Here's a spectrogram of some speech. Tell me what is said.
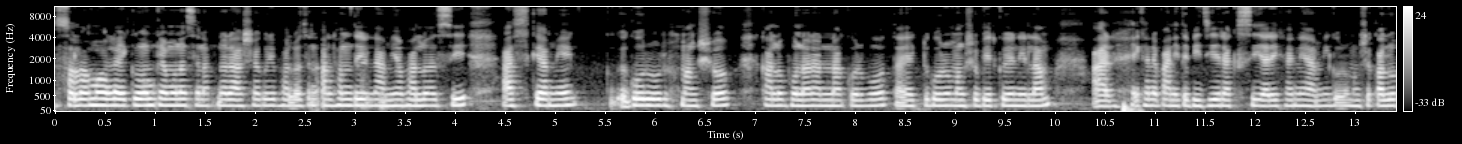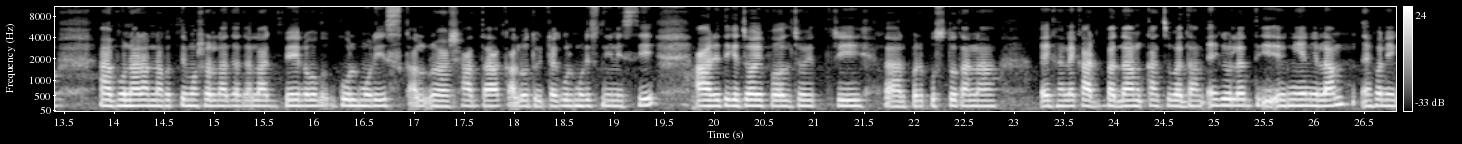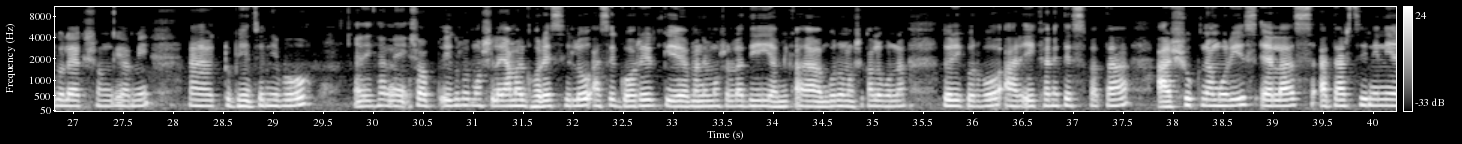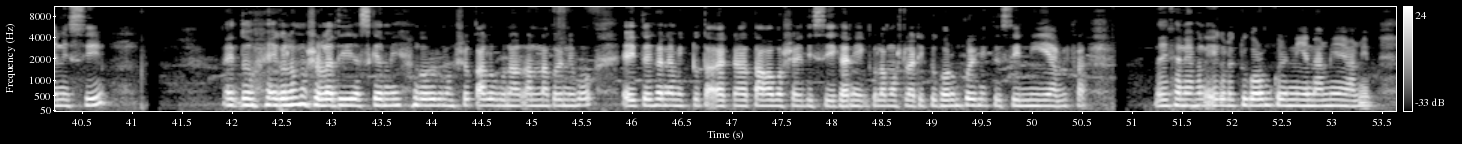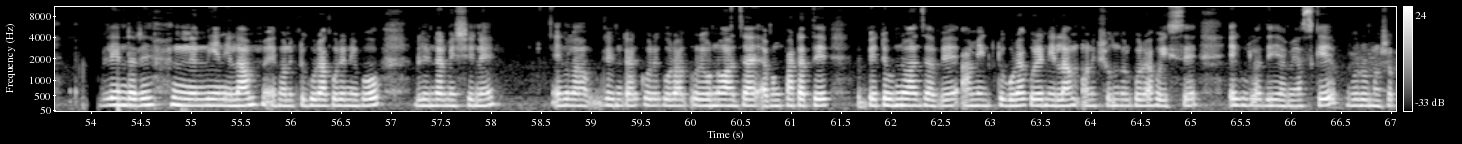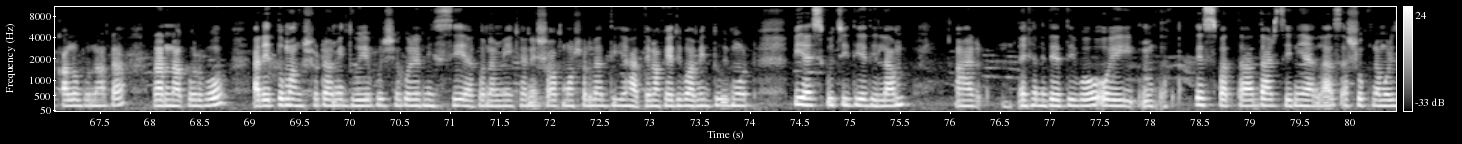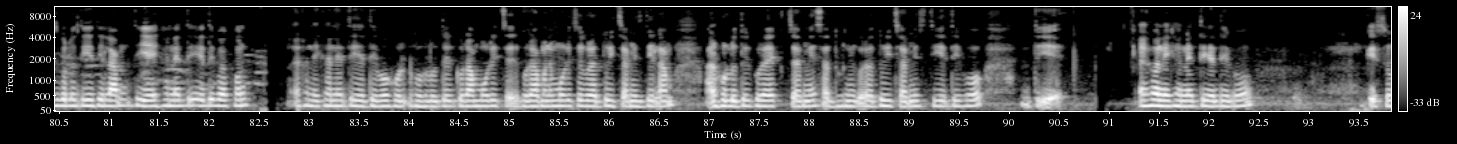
আসসালামু আলাইকুম কেমন আছেন? আপনারা আশা করি ভালো আছেন। আলহামদুলিল্লাহ আমিও ভালো আছি। আজকে আমি গরুর মাংস কালো ভুনা রান্না করব তাই একটু গরুর মাংস বের করে নিলাম। আর এখানে পানিতে ভিজিয়ে রাখছি আর এখানে আমি গরুর মাংস কালো ভুনা রান্না করতে মশলা যা যা লাগবে গোলমরিচ কালো সাদা কালো দুইটা গোলমরিচ নিয়ে নিচ্ছি আর এদিকে জয়ফল জয়ত্রী তারপরে পুস্তদানা এখানে কাঠবাদাম কাজু বাদাম এগুলো দিয়ে নিয়ে নিলাম। এখন এগুলো একসঙ্গে আমি একটু ভেজে নেব। আর এখানে সব এগুলো মশলাই আমার ঘরে ছিল আজকে ঘরের মানে মশলা দিয়েই আমি গরুর মাংস, কালো বোনা তৈরি করব। আর এখানে তেজপাতা আর শুকনা মরিচ, এলাচ আর দারচিনি নিয়ে নিছি। এই তো এগুলো মশলা দিয়ে আজকে আমি গরুর মাংস, কালো বোনা রান্না করে নেব। এই তো এখানে আমি একটু একটা তাওয়া বসাই দিছি। এখানে এগুলো মশলাটি একটু গরম করে নিতেছি, নিয়ে আমি এখানে এখন এগুলো একটু গরম করে নিয়ে নামিয়ে আমি ব্লেন্ডারে নিয়ে নিলাম। এখন একটু গুঁড়া করে নেব ব্লেন্ডার মেশিনে এগুলো ব্লেন্ডার করে গুঁড়া করে নেওয়া যায় এবং পাটাতে বেটেও নেওয়া যাবে। আমি একটু গুঁড়া করে নিলাম, অনেক সুন্দর গুঁড়া হয়েছে এগুলো দিয়ে আমি আজকে গরুর মাংস কালো বোনাটা রান্না করব। আর এই মাংসটা আমি ধুয়ে পরিষ্কার করে নিচ্ছি। এখন আমি এখানে সব মশলা দিয়ে হাতে মাখিয়ে দিব। আমি দুই মোট পেঁয়াজ কুচি দিয়ে দিলাম। আর এখানে দিয়ে দিব ওই তেজপাতা, দারচিনি, এলাচ আর শুকনো মরিচগুলো দিয়ে দিলাম। দিয়ে এখানে দিয়ে দিব এখন এখন এখানে দিয়ে দেবো হল- হলুদের গুঁড়া, মরিচের গুঁড়া মানে মরিচের গুঁড়া দুই চামচ দিলাম আর হলুদের গুঁড়া এক চামচ আর ধনে গুঁড়া দুই চামচ দিয়ে দিব। দিয়ে এখন এখানে দিয়ে দেব কিছু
